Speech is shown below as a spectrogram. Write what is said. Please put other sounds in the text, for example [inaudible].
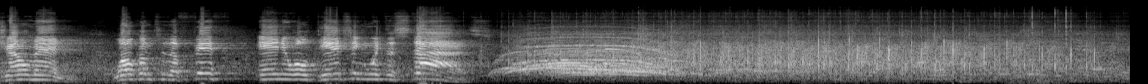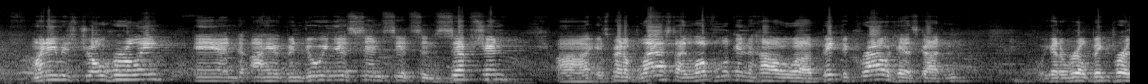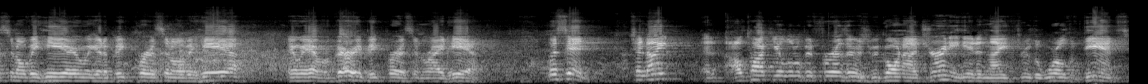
Gentlemen, welcome to the fifth annual Dancing with the Stars. My name is Joe Hurley, and I have been doing this since its inception. Uh, it's been a blast. I love looking how uh, big the crowd has gotten. We got a real big person over here, and we got a big person over here, and we have a very big person right here. Listen, tonight, and I'll talk to you a little bit further as we go on our journey here tonight through the world of dance.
